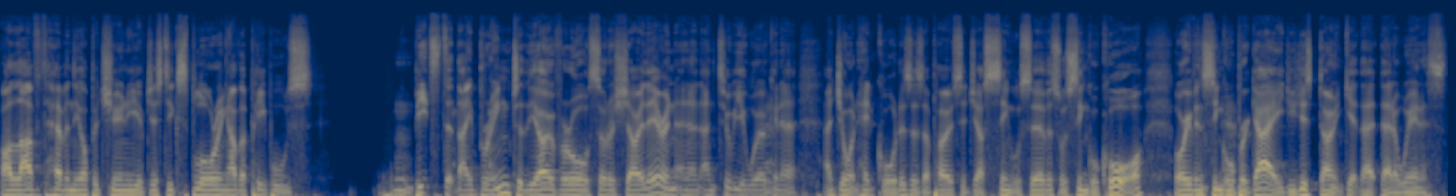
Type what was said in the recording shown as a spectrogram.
I loved having the opportunity of just exploring other people's mm. bits that they bring to the overall sort of show there. And, and, and until you work yeah. in a, a, joint headquarters as opposed to just single service or single corps or even single yeah. brigade, you just don't get that that awareness.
